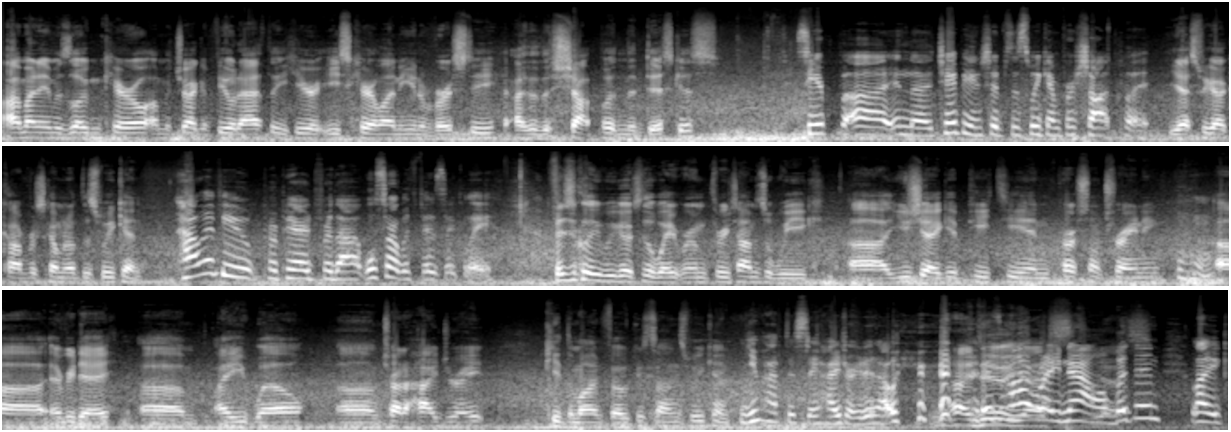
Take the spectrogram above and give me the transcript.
Hi, my name is Logan Carroll. I'm a track and field athlete here at East Carolina University. I do the shot put and the discus. So you're uh, in the championships this weekend for shot put. Yes, we got conference coming up this weekend. How have you prepared for that? We'll start with physically. Physically, we go to the weight room three times a week. Uh, usually, I get PT and personal training Mm-hmm. uh, every day. Um, I eat well, um, try to hydrate, keep the mind focused on this weekend. You have to stay hydrated out here. I do, it's hot yes, right now, but then like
